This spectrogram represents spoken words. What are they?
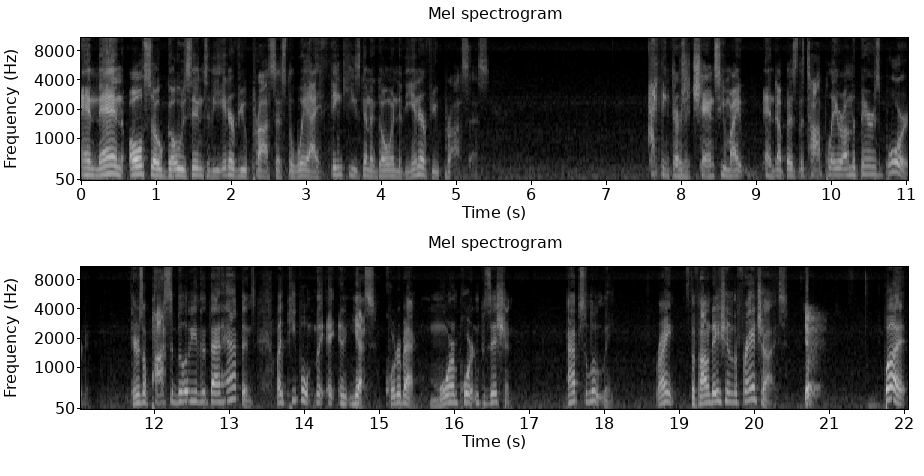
And then also goes into the interview process the way I think he's going to go into the interview process. I think there's a chance he might end up as the top player on the Bears board. There's a possibility that that happens. Like people, yes, quarterback, more important position, absolutely. right? It's the foundation of the franchise. Yep. But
